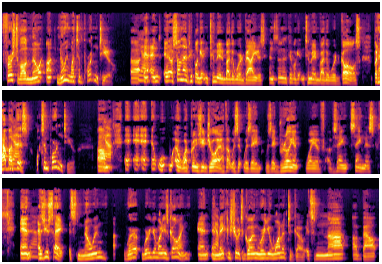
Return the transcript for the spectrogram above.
first of all know, uh, knowing what's important to you. Uh, yeah. and, and, you know, sometimes people get intimidated by the word values, and sometimes people get intimidated by the word goals. But how about this? What's important to you? Um, yeah. and, and, and what brings you joy? I thought was it was a was a brilliant way of, of saying saying this. And yeah. as you say, it's knowing uh, where where your money is going and and making sure it's going where you want it to go. It's not about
